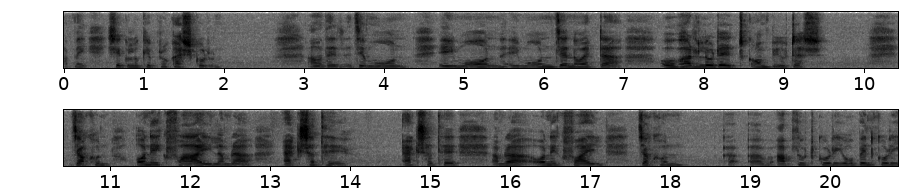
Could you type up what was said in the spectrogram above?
আপনি সেগুলোকে প্রকাশ করুন। আমাদের যে মন, এই মন এই মন যেন একটা ওভারলোডেড কম্পিউটার যখন অনেক ফাইল আমরা একসাথে একসাথে আমরা অনেক ফাইল যখন আপলোড করি ওপেন করি,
